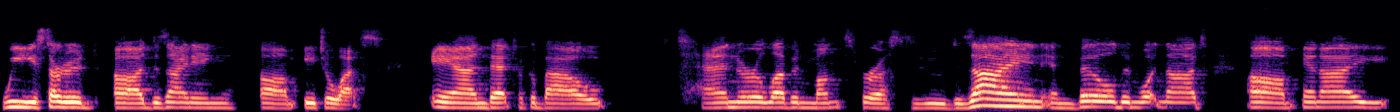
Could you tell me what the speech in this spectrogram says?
we started uh, designing um, HOS and that took about 10 or 11 months for us to design and build and whatnot. Um, and I,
